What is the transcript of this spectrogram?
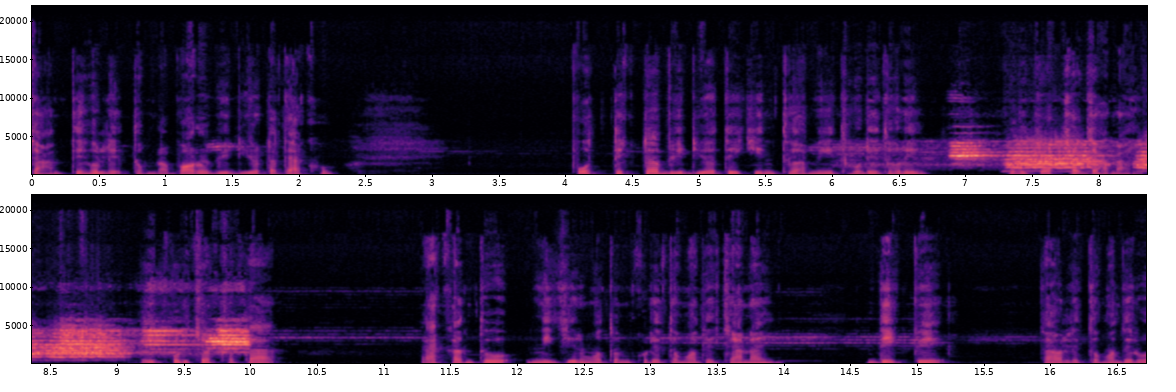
জানতে হলে তোমরা বড় ভিডিওটা দেখো। প্রত্যেকটা ভিডিওতেই কিন্তু আমি ধরে ধরে পরিচর্যা জানাই। এই পরিচর্যাটা একান্ত নিজের মতন করে তোমাদের জানাই। দেখবে তাহলে তোমাদেরও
